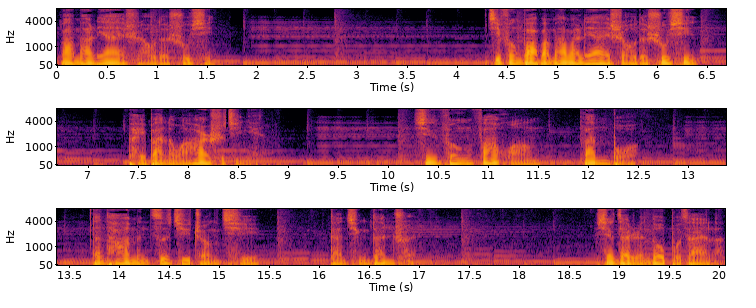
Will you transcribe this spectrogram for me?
爸妈恋爱时候的书信，几封爸爸妈妈恋爱时候的书信，陪伴了我二十几年。信封发黄、斑驳，但他们字迹整齐，感情单纯。现在人都不在了，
